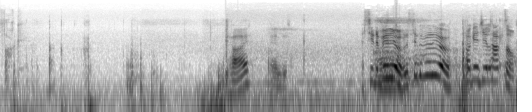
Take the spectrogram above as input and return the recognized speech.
fuck. Hi, and just. Let's see the oh. video. Let's see the video. Fucking your laptop.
